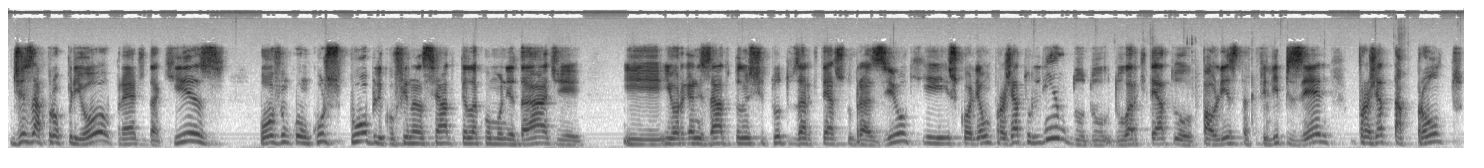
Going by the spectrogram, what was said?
desapropriou o prédio da KIS, houve um concurso público financiado pela comunidade e, e, organizado pelo Instituto dos Arquitetos do Brasil, que escolheu um projeto lindo do, do arquiteto paulista Felipe Zene. O projeto está pronto,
